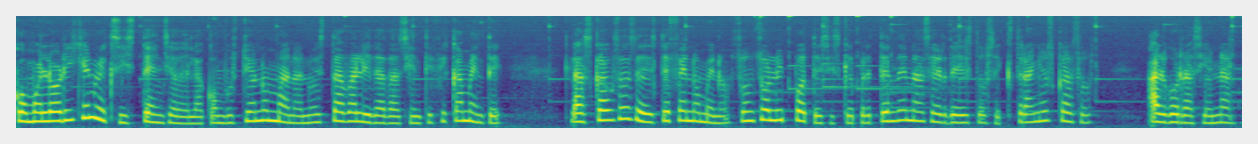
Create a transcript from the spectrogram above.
Como el origen o existencia de la combustión humana no está validada científicamente, las causas de este fenómeno son solo hipótesis que pretenden hacer de estos extraños casos algo racional,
